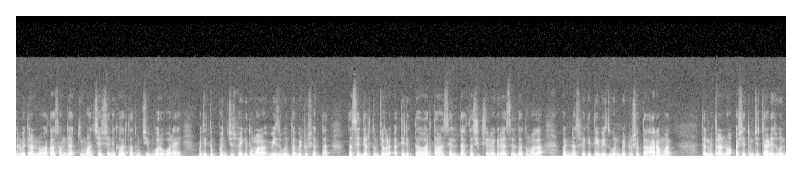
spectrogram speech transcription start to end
तर मित्रांनो आता समजा किमान शैक्षणिक अर्थ तुमची बरोबर आहे. म्हणजे तुम पंचवीसपैकी तुम्हाला वीस गुण तर भेटू शकतात. तसेच जर तुमच्याकडे अतिरिक्त अर्थ असेल जास्त शिक्षण वगैरे असेल तर तुम्हाला पन्नासपैकी ते वीस गुण भेटू शकतात आरामात. तर मित्रांनो असे तुमचे चाळीस गुण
